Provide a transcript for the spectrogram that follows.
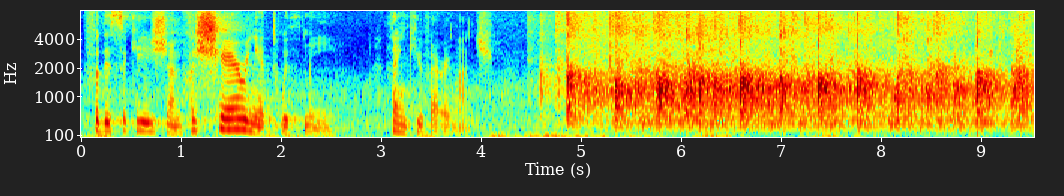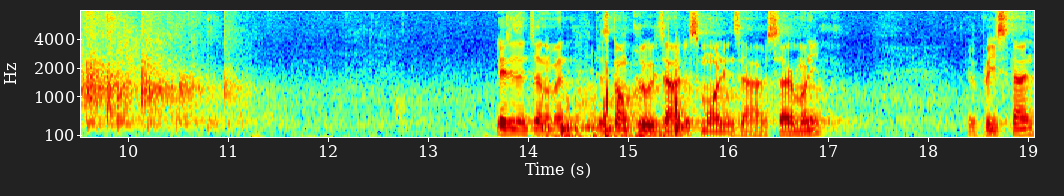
for this occasion, for sharing it with me. Thank you very much. Ladies and gentlemen, this concludes our this morning's uh, ceremony. You please stand?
